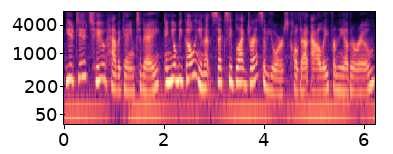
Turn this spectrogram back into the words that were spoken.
You do, too, have a game today, and you'll be going in that sexy black dress of yours, called out Allie from the other room.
